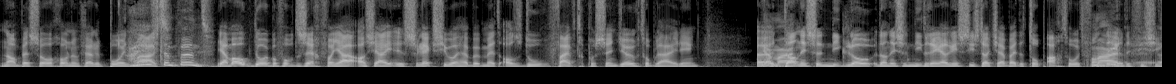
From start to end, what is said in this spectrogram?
nou best wel gewoon een valid point hij maakt? heeft een punt. Ja, maar ook door bijvoorbeeld te zeggen van ja, als jij een selectie wil hebben met als doel 50% jeugdopleiding, Ja, maar- dan, is het niet dan is het niet realistisch dat jij bij de top 8 hoort van maar, de Eredivisie.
